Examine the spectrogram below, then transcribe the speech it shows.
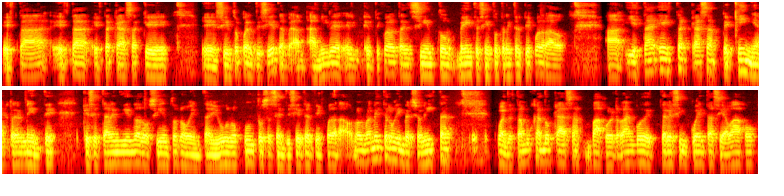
está esta, esta casa que 147, eh, a, mí el, pie cuadrado está en 120, 130 el pie cuadrado, ah, y está esta casa pequeña realmente que se está vendiendo a 291.67 el pie cuadrado. Normalmente los inversionistas cuando están buscando casas bajo el rango de 350 hacia abajo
